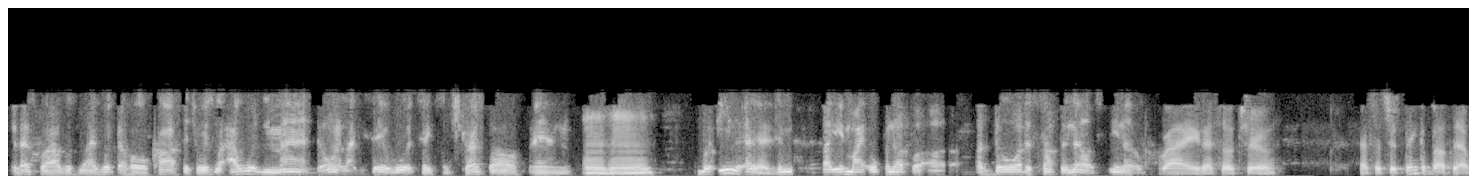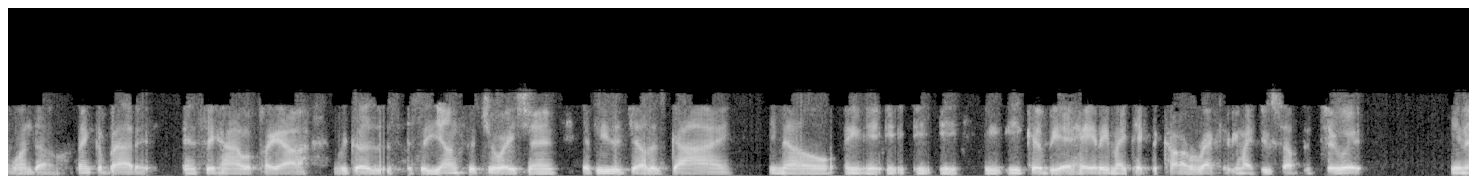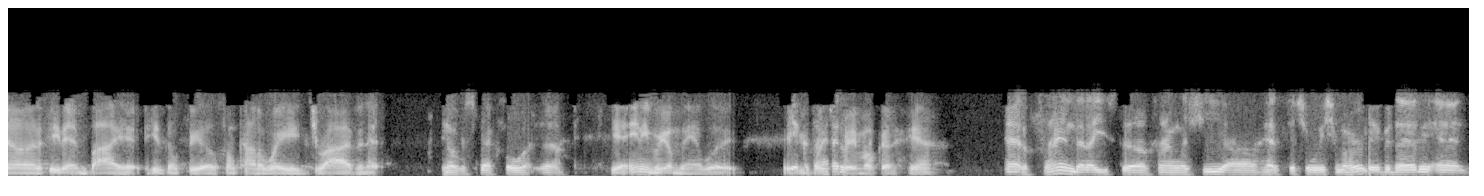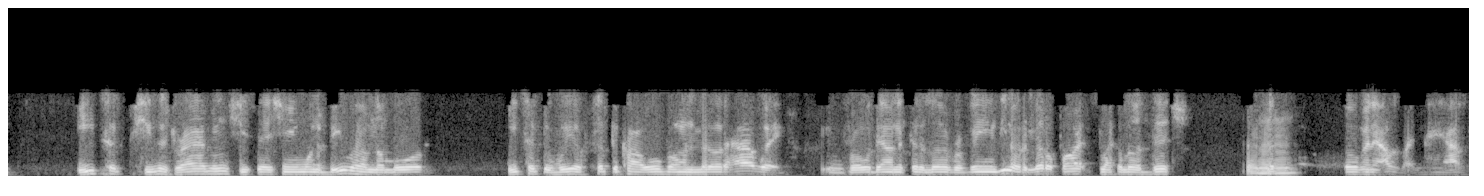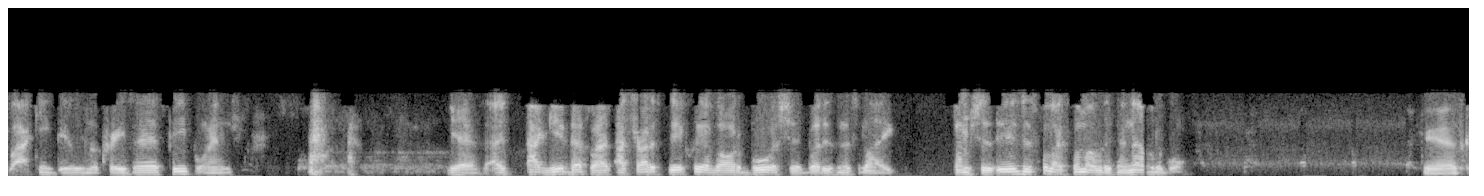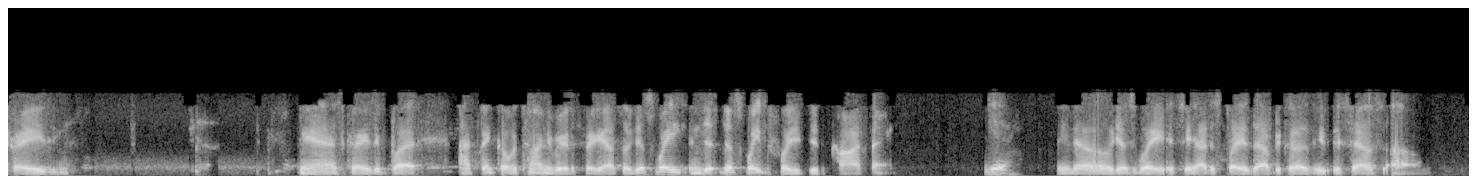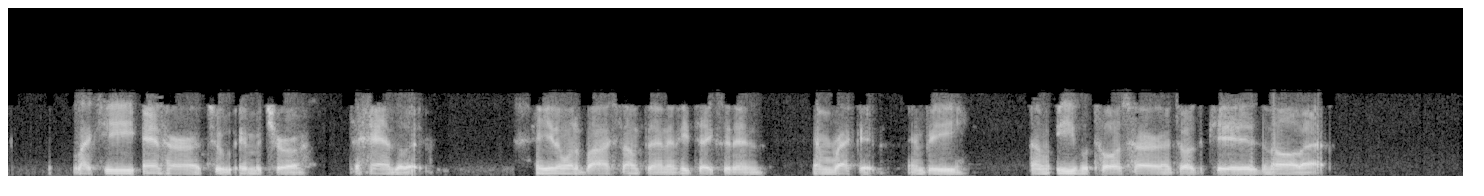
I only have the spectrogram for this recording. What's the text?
That's why I was like, with the whole car situation, like I wouldn't mind doing it. Like you said, it would take some stress off, and mm-hmm. but you know, yeah. to me, like it might open up a, a a door to something else. You know. Right. That's so true. That's so true. Think about that one though. Think about it and see how it would play out because it's, it's a young situation. If he's a jealous guy, you know, he he he, he he, he could be a hater. He might take the car, wreck it. He might do something to it. You know, and if he didn't buy it, he's gonna feel some kind of way driving it. You know, respect for it. Yeah. Yeah, any real man would. If Yeah, you put had your a- mocha, yeah. I had a friend that I used to uh, friend when she uh had a situation with her baby daddy and he took she was driving, she said she didn't want to be with him no more. He took the wheel, flipped the car over on the middle of the highway. He rolled down into the little ravine. You know the middle part, it's like a little ditch. Mm-hmm. Over and I was like, man, I was like, I can't deal with no crazy ass people and yeah, I I get that's why I, I try to stay clear of all the bullshit, but it's just like some shit. It just feel like some of it is inevitable. Yeah, it's crazy. Yeah, that's crazy. But I think over time you'll be able to figure out. So just wait and just just wait before you do the car thing. Yeah. You know, just wait and see how this plays out because he, it sounds um like he and her are too immature to handle it and you don't want to buy something and he takes it in and wreck it and be um, evil towards her and towards the kids and all that.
